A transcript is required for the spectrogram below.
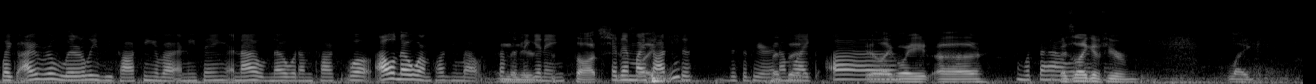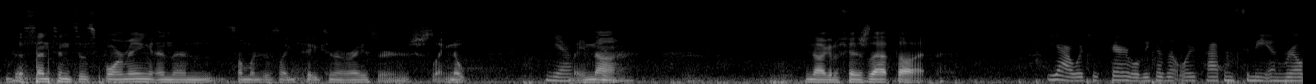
Like I will literally be talking about anything, and I'll know what I'm talking. Well, I'll know what I'm talking about from the beginning, thoughts. and then my like, thoughts just disappear, and I'm it. like, uh, You're like, wait. Uh, what the hell? it's like if saying?" you're like the sentence is forming, and then someone just like takes an eraser and it's just like, nope, yeah, like, nah. much. you're not gonna finish that thought. Yeah, which is terrible because it always happens to me in real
